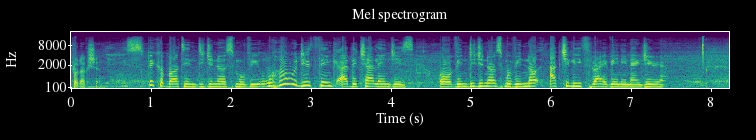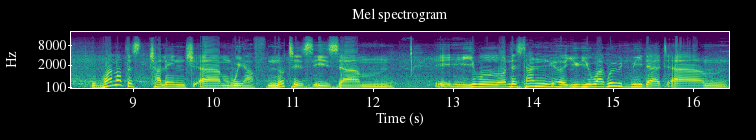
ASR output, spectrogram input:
production. Yeah, you speak about indigenous movie. What would you think are the challenges of indigenous movie not actually thriving in Nigeria? One of the challenge um, we have noticed is um, you will understand, uh, you, you agree with me that um,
